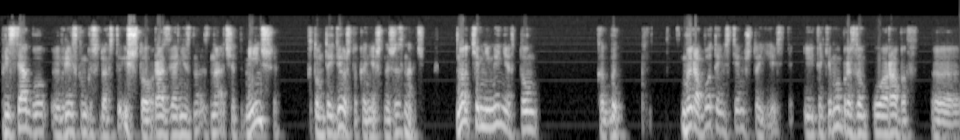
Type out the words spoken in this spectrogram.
присягу еврейскому государству. И что, разве они значат меньше? В том-то и дело, что, конечно же, значит. Но, тем не менее, в том, как бы, мы работаем с тем, что есть. И таким образом у арабов, э,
